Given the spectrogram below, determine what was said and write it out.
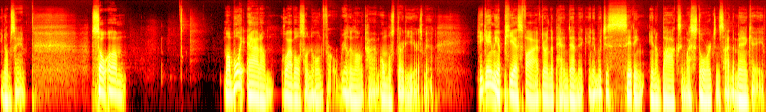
You know what I'm saying? So, um, my boy Adam, who I've also known for a really long time, almost 30 years, man. He gave me a PS5 during the pandemic, and it was just sitting in a box in my storage inside the man cave.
